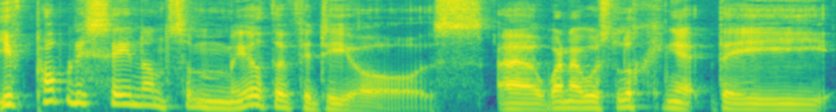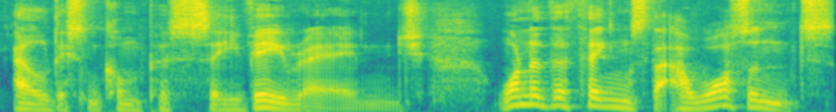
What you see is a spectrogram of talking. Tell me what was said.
You've probably seen on some of my other videos uh, when I was looking at the Elddis and Compass CV range, one of the things that I wasn't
